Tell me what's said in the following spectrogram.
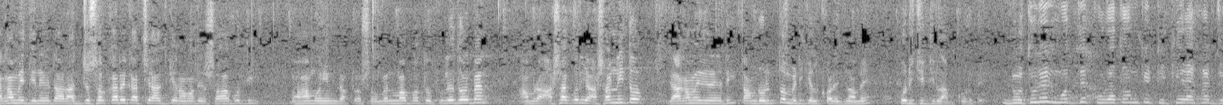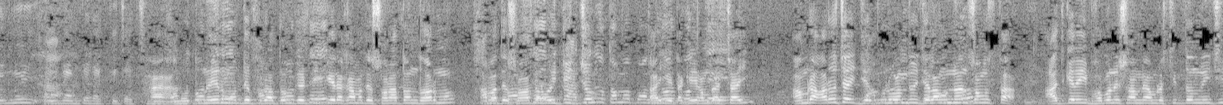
আগামী দিনে এটা রাজ্য সরকারের কাছে, আজকের আমাদের সভাপতি মহামহিম ডক্টর সৌমেন মহাপাত্র তুলে ধরবেন। আমরা আশা করি আশান্বিত যে আগামী দিনে এটি তাম্রলিপ্ত মেডিকেল কলেজ নামে পরিচিতি লাভ করবে। নতুনের মধ্যে পুরাতনকে টিকিয়ে রাখার জন্যই এই নামটা রাখতে চাচ্ছি হ্যাঁ নতুনের মধ্যে পুরাতনকে টিকিয়ে রাখা আমাদের সনাতন ধর্ম আমাদের সনাতন ঐতিহ্য তাই এটাকে আমরা চাই। আমরা আরও চাই যে পূর্ব মেদিনীপুর জেলা উন্নয়ন সংস্থা আজকের এই ভবনের সামনে আমরা সিদ্ধান্ত নিয়েছি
